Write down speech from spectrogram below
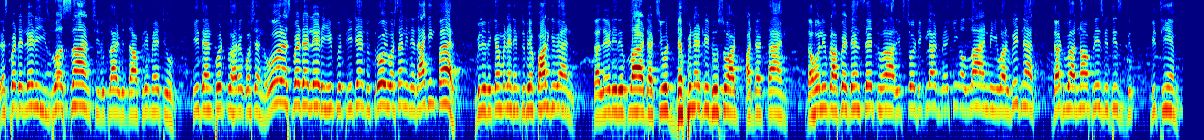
Respected lady, is your son? She replied with the affirmative. He then put to her a question, Oh, respected lady, if you threaten to throw your son in a ragging fire, will you recommend him to be forgiven? The lady replied that she would definitely do so at, at that time. The Holy Prophet then said to her, If so declared, making Allah and me your witness that we are now pleased with this with him.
